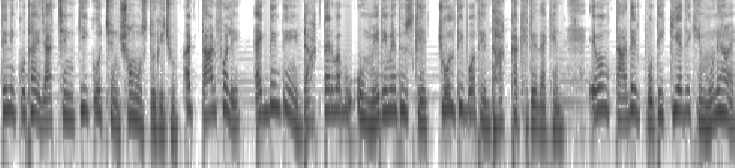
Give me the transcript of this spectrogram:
তিনি কোথায় যাচ্ছেন, কি করছেন, সমস্ত কিছু। আর তার ফলে একদিন তিনি ডাক্তারবাবু ও মেরি ম্যাথুসকে চলতি পথে ধাক্কা খেতে দেখেন এবং তাদের প্রতিক্রিয়া দেখে মনে হয়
